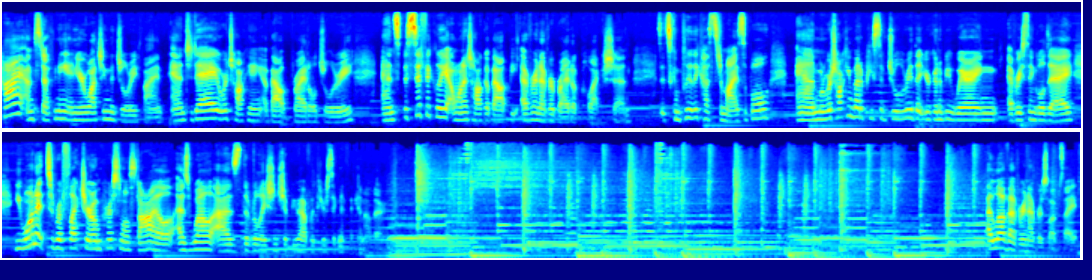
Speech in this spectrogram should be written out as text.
Hi, I'm Stephanie, and you're watching The Jewelry Find. And today we're talking about bridal jewelry. And specifically, I want to talk about the Ever and Ever Bridal Collection. It's completely customizable. And when we're talking about a piece of jewelry that you're going to be wearing every single day, you want it to reflect your own personal style as well as the relationship you have with your significant other. I love Ever and Ever's website.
